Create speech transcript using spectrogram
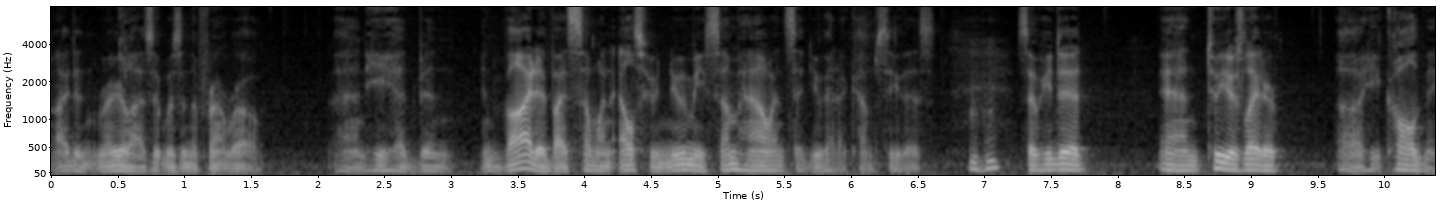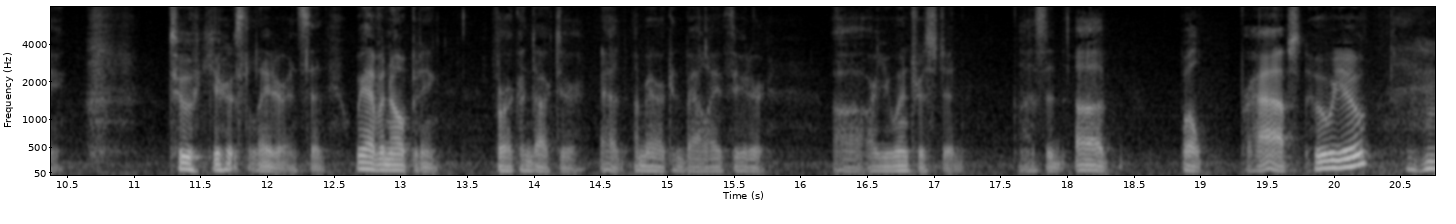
I didn't realize it was in the front row. And he had been invited by someone else who knew me somehow and said, You got to come see this. Mm-hmm. So he did. And two years later, uh, he called me, two years later, and said, We have an opening for a conductor at American Ballet Theater. Uh, are you interested? I said, uh, Well, perhaps. Who are you? Mm-hmm.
